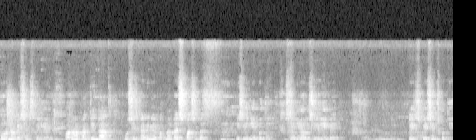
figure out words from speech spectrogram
कोरोना पेशेंट्स के लिए। और हम अपना दिन रात कोशिश करेंगे अपना बेस्ट पॉसिबल हम्म। इस एरिया को दें इस एरिया और इस एरिया के पेशेंट्स को दें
